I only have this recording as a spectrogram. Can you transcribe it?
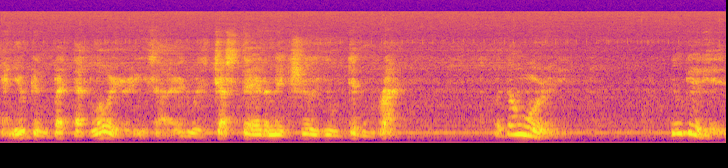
and you can bet that lawyer he's just there to make sure you didn't rot. But don't worry, you'll get his.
